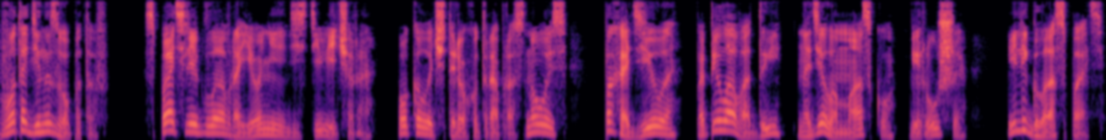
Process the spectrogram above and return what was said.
Вот один из опытов. Спать легла в районе 10 вечера. Около 4 утра проснулась, походила, попила воды, надела маску, беруши и легла спать.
